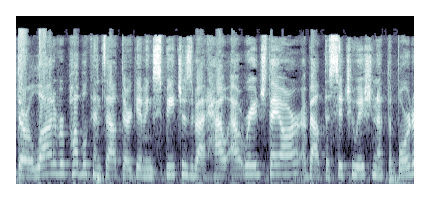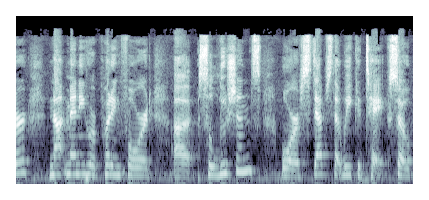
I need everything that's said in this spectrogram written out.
There are a lot of Republicans out there giving speeches about how outraged they are about the situation at the border. Not many who are putting forward uh, solutions or steps that we could take. So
